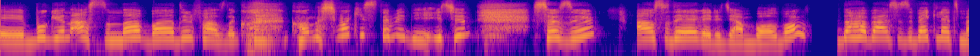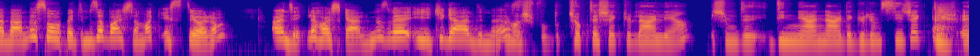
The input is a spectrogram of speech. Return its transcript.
E, bugün aslında Bahadır fazla ko- konuşmak istemediği için sözü Asude'ye vereceğim bol bol. Daha ben sizi bekletmeden de sohbetimize başlamak istiyorum. Öncelikle hoş geldiniz ve iyi ki geldiniz. Hoş bulduk. Çok teşekkürler Liyan. Şimdi dinleyenler de gülümseyecektir e,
